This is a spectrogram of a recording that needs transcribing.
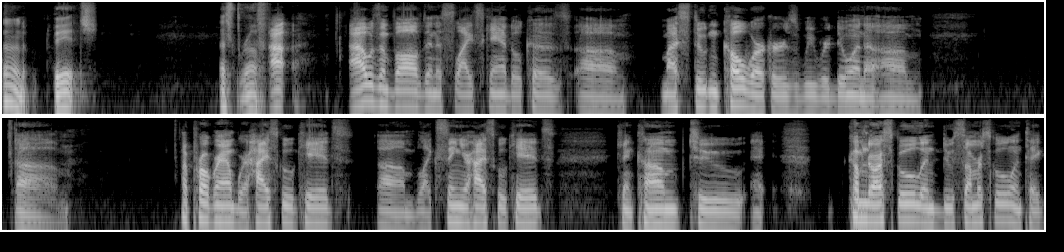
Son of a bitch. That's rough. I I was involved in a slight scandal because um, my student coworkers we were doing a um, um, a program where high school kids, um, like senior high school kids, can come to eh, come to our school and do summer school and take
